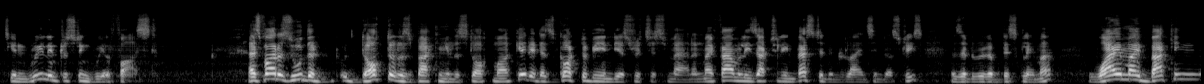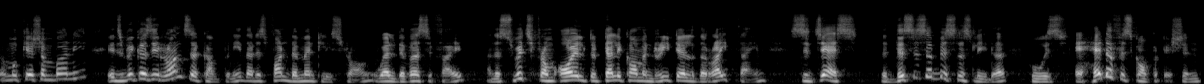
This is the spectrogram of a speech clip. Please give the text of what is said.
It's getting real interesting real fast. As far as who the doctor is backing in the stock market, it has got to be India's richest man. And my family is actually invested in Reliance Industries, as a bit of disclaimer. Why am I backing Mukesh Ambani? It's because he runs a company that is fundamentally strong, well diversified, and the switch from oil to telecom and retail at the right time suggests that this is a business leader who is ahead of his competition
